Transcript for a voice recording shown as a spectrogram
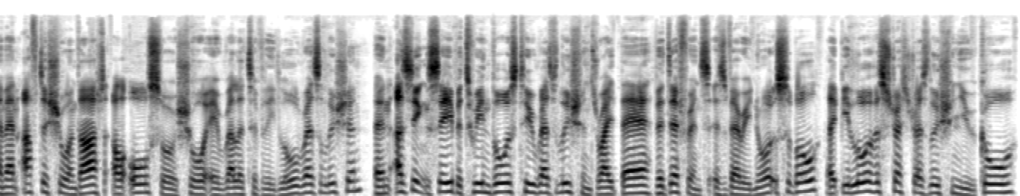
and then after showing that, I'll also show a relatively low resolution. And as you can see between those two resolutions right there, the difference is very noticeable. Like the lower the stretched resolution you go,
